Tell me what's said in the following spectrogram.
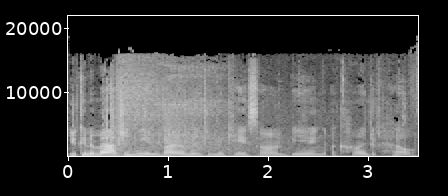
You can imagine the environment in the caisson being a kind of hell.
